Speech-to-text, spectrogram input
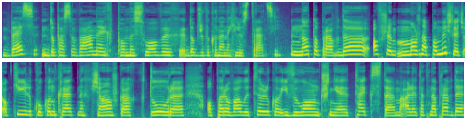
bez dopasowanych, pomysłowych, dobrze wykonanych ilustracji. No to prawda. Owszem, można pomyśleć o kilku konkretnych książkach, które operowały tylko i wyłącznie tekstem, ale tak naprawdę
